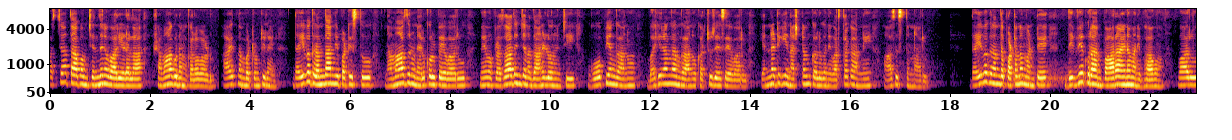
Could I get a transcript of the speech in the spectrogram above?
పశ్చాత్తాపం చెందిన వారి ఎడల క్షమాగుణం కలవాడు. ఆయత్ నంబర్ ట్వంటీ నైన్. దైవ గ్రంథాన్ని పఠిస్తూ నమాజును నెలకొల్పేవారు. మేము ప్రసాదించిన దానిలో నుంచి గోప్యంగాను బహిరంగంగాను ఖర్చు చేసేవారు. ఎన్నటికీ నష్టం కలుగని వర్తకాన్ని ఆశిస్తున్నారు. దైవ గ్రంథ పఠనం అంటే దివ్య ఖురాన్ పారాయణం అని భావం. వారు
